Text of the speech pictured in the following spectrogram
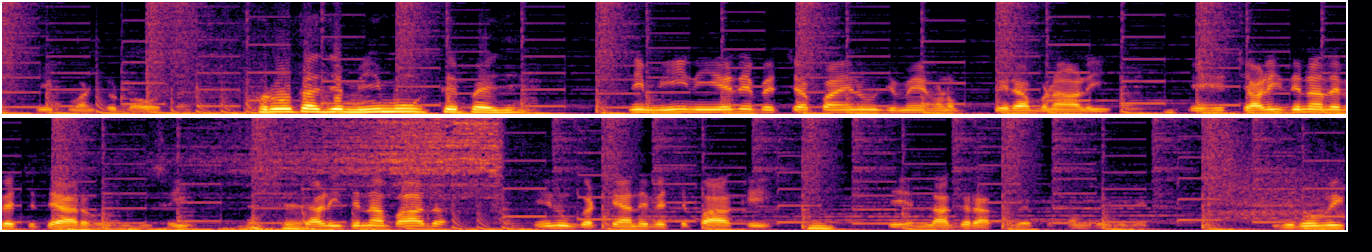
6 ਕੁਇੰਟਲ ਬਹੁਤ ਹੈ। ਫਿਰ ਉਹ ਤਾਂ ਜੇ ਮੀਂਹ ਮੂੰਹ ਉੱਤੇ ਪੈ ਜੇ। ਨਹੀਂ ਮੀਂਹ ਨਹੀਂ ਇਹਦੇ ਵਿੱਚ ਆਪਾਂ ਇਹਨੂੰ ਜਿਵੇਂ ਹੁਣ ਪੇਰਾ ਬਣਾ ਲਈ ਇਹ 40 ਦਿਨਾਂ ਦੇ ਵਿੱਚ ਤਿਆਰ ਹੋ ਜੂਗੀ ਸਹੀ। ਅੱਛਾ। 40 ਦਿਨਾਂ ਬਾਅਦ ਇਹਨੂੰ ਗੱਟਿਆਂ ਦੇ ਵਿੱਚ ਪਾ ਕੇ ਹੂੰ। ਤੇ ਅਲੱਗ ਰੱਖ ਇੱਕ ਕਮਰੇ ਦੇ ਜਦੋਂ ਵੀ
